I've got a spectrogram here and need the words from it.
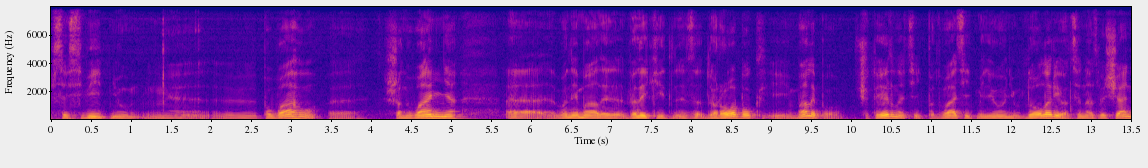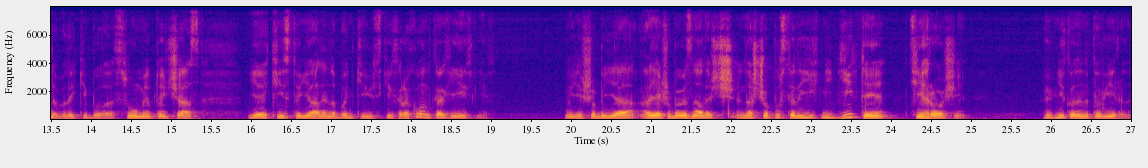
всесвітню е, повагу, е, шанування, е, вони мали великий доробок і мали по 14, по 20 мільйонів доларів. Це надзвичайно великі були суми в той час, які стояли на банківських рахунках їхніх. Ну, якщо б я, якщо б ви знали, на що пустили їхні діти ці гроші, ви б ніколи не повірили.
